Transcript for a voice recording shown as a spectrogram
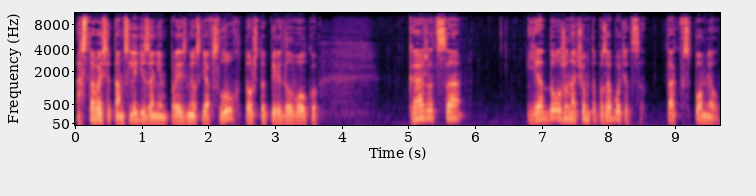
«Оставайся там, следи за ним», — произнес я вслух то, что передал волку. «Кажется, я должен о чем-то позаботиться». Так, вспомнил.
